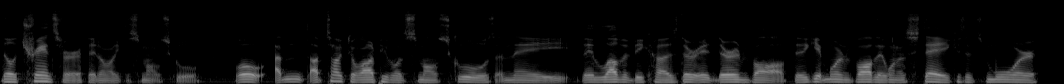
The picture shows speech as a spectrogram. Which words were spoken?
they'll transfer if they don't like the small school. Well, I'm, I've talked to a lot of people at small schools, and they they love it because they're they're involved. They get more involved. They want to stay because it's more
